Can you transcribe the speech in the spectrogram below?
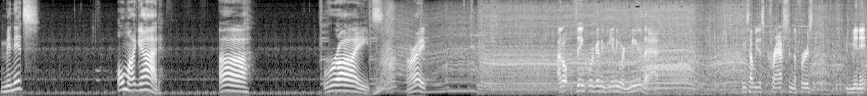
minutes? Oh my god. Uh. Right. Alright. I don't think we're going to be anywhere near that. Here's how we just crashed in the first minute.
